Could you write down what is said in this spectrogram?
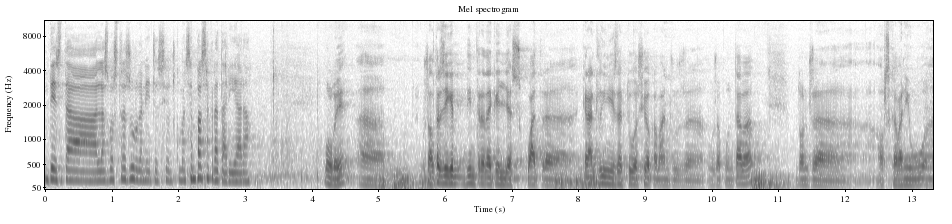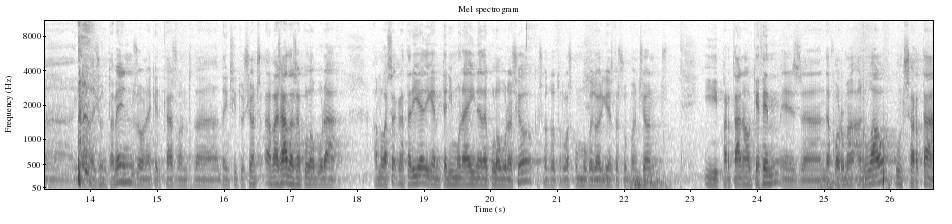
des de les vostres organitzacions. Comencem pel secretari ara. Molt bé. Eh, nosaltres, diguem, dintre d'aquelles quatre grans línies d'actuació que abans us, eh, us apuntava, doncs eh, els que veniu eh, d'ajuntaments o en aquest cas doncs, d'institucions doncs, basades a col·laborar amb la secretaria, diguem, tenim una eina de col·laboració, que són totes les convocatòries de subvencions, i per tant el que fem és eh, de forma anual concertar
